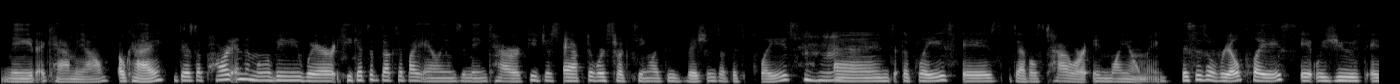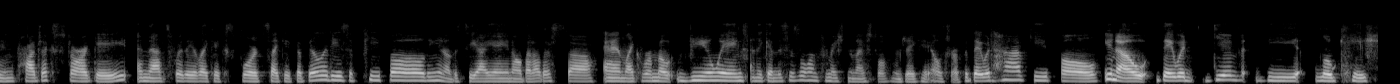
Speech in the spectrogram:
made a cameo. Okay. There's a part in the movie where he gets abducted by aliens, the main character. He just afterwards starts seeing like these visions of this place. Mhm. And the place is Devil's Tower in Wyoming. This is a real place. It was used in Project Stargate, and that's where they like explored psychic abilities of people, you know, the CIA and all that other stuff, and like remote viewings. And again, this is all information that I stole from JK Ultra, but they would have people, you know, they would give the location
